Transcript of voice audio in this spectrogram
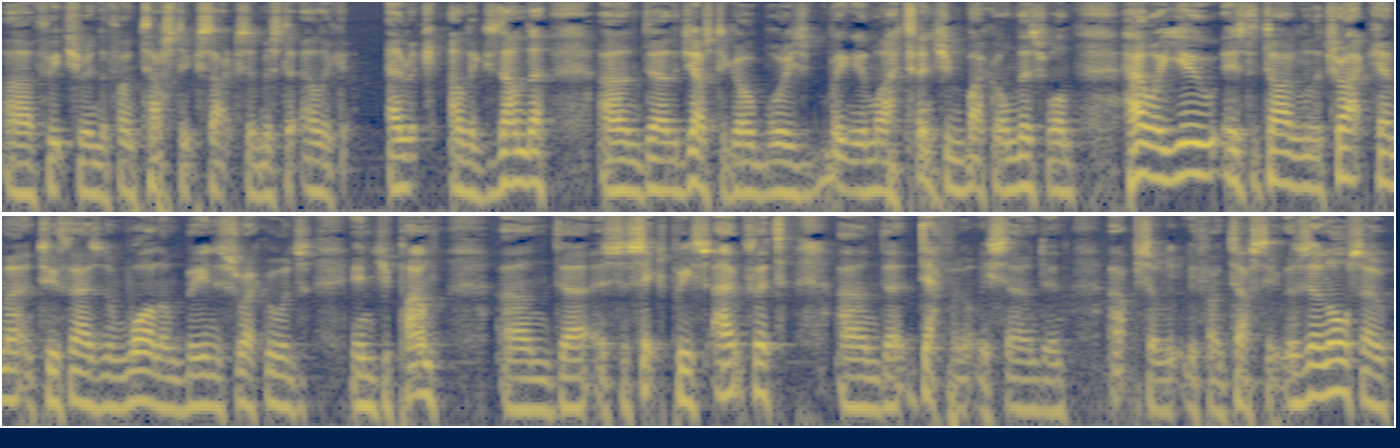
uh, featuring the fantastic sax of Mr. Eric Alexander and uh, the Jazz to Go Boys bringing my attention back on this one. How Are You is the title of the track, came out in 2001 on Venus Records in Japan, and uh, it's a six piece outfit and uh, definitely sounding absolutely fantastic. There's an, also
